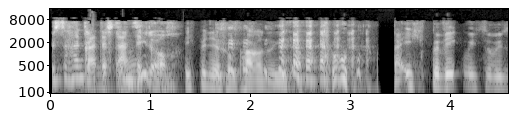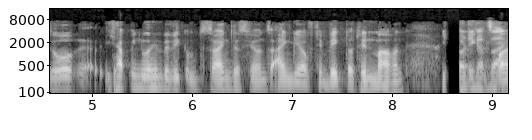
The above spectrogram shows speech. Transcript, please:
Mr. Hunting, Gerade das ist tun Sie doch. Ich bin ja schon paranoid. Na, ich bewege mich sowieso. Ich habe mich nur hinbewegt, um zu zeigen, dass wir uns eigentlich auf dem Weg dorthin machen. Wollte ich gerade sagen.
